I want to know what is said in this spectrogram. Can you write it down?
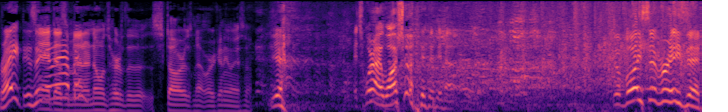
Right? Is it Yeah, it doesn't happen? matter. No one's heard of the Starz Network anyway. So Yeah. It's where I watch. watched. The voice of reason,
